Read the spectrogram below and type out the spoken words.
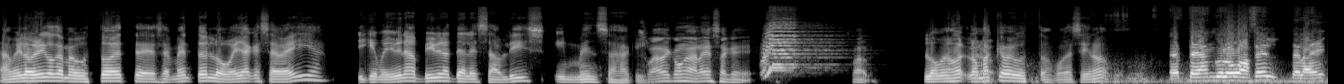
A mí lo único que me gustó de este segmento es lo bella que se veía y que me dio unas vibras de Alexa Bliss inmensas aquí. Suave con Alessa que. Suave. Lo mejor, lo Pero- más que me gustó, porque si no, Este ángulo va a ser de la, el,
